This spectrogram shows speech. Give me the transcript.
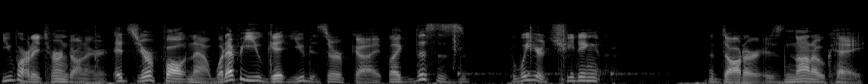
You've already turned on her. It's your fault now. Whatever you get, you deserve, guy. Like this is the way you're cheating a daughter is not okay.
